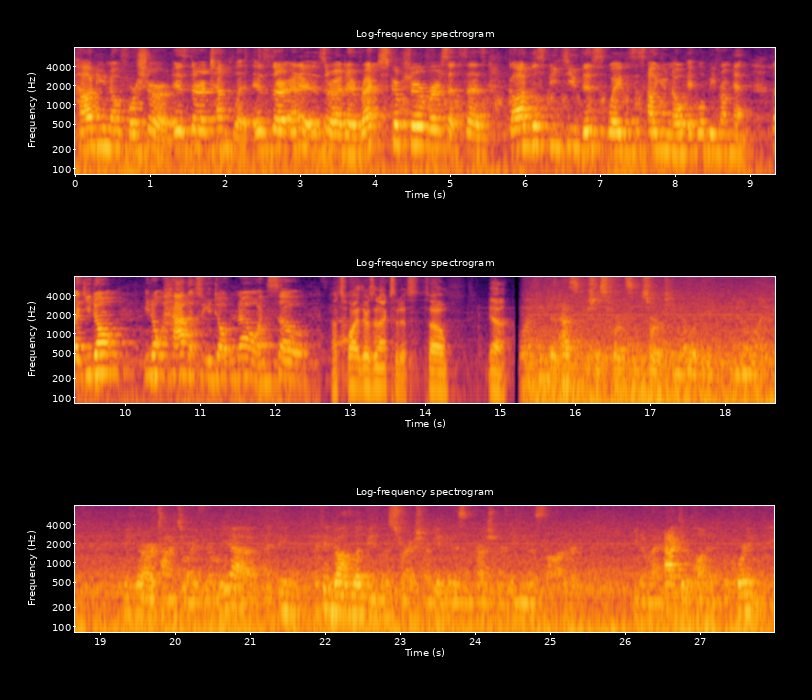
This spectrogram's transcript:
how do you know for sure? Is there a template? Is there an, is there a direct scripture verse that says God will speak to you this way? This is how you know it will be from Him. Like you don't you don't have that, so you don't know, and so that's why there's an Exodus. So, yeah. Well, I think it has to push us towards some sort of humility. You know, like I mean, there are times where I feel, yeah, I think I think God led me in this direction, or gave me this impression, or gave me this thought, or you know, and I acted upon it accordingly.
